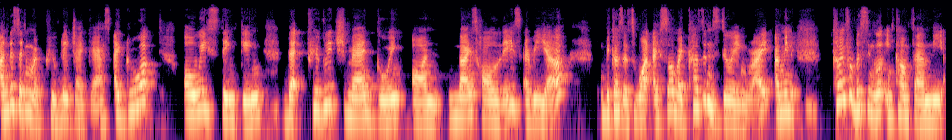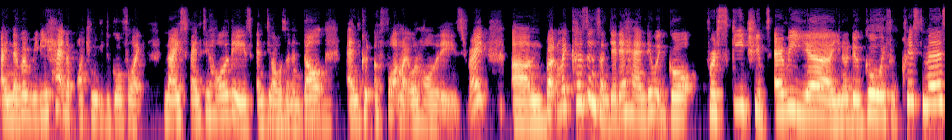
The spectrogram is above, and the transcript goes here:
understanding my privilege, I guess. I grew up always thinking that privileged men going on nice holidays every year because it's what I saw my cousins doing, right? I mean, coming from a single income family, I never really had the opportunity to go for like nice fancy holidays until I was an adult mm-hmm. and could afford my own holidays, right? Um, but my cousins, on the other hand, they would go for ski trips every year. You know, they'll go away for Christmas.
